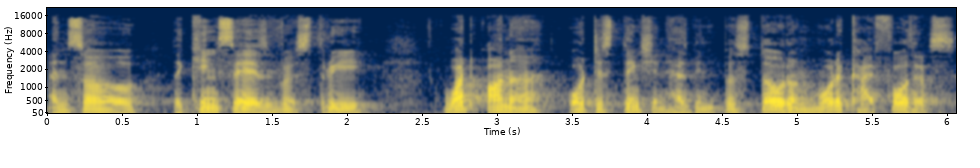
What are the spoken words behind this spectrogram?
And so the king says, verse 3 What honor or distinction has been bestowed on Mordecai for this?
